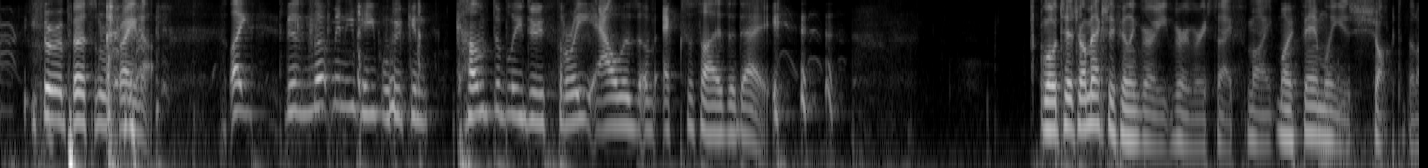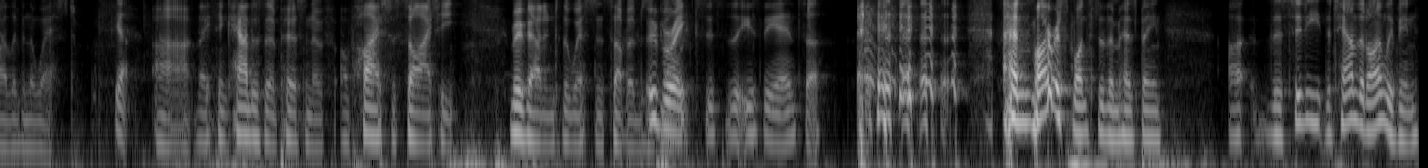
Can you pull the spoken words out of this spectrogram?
you're a personal trainer. like, there's not many people who can comfortably do three hours of exercise a day. Well, Church, I'm actually feeling very, very, very safe. My my family is shocked that I live in the West. yeah. Uh, they think, how does a person of, of high society move out into the western suburbs? Uber Melbourne? Eats is the, is the answer. And my response to them has been, uh, the city, the town that I live in,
